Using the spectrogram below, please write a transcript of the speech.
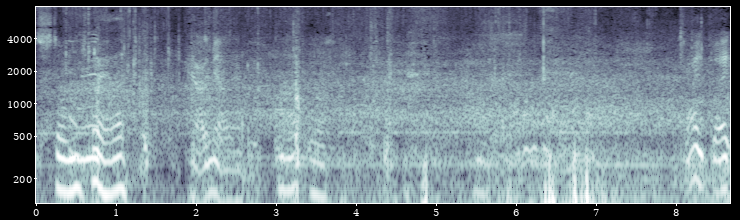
Stones there. Yeah, let me jag inte. Right, bye.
